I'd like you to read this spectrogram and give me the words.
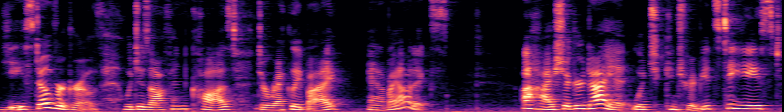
Yeast overgrowth, which is often caused directly by antibiotics. A high sugar diet, which contributes to yeast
